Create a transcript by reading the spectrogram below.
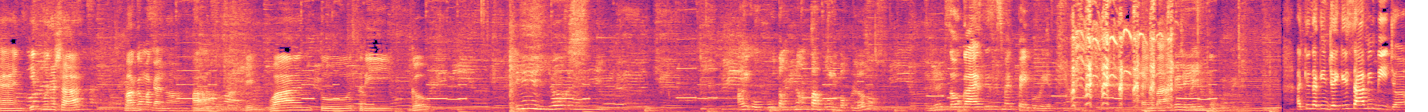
And eat mo na siya. Bago magano. Ah, game. One, two, three, go. Ay, oh, putang ina, ang tapong bakla. So guys, this is my favorite. Kaya na ba? At kung nag-enjoy kayo sa aming video,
